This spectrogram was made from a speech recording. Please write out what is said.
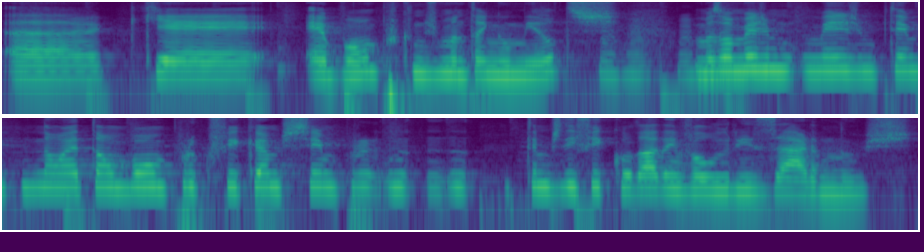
Ah, que é, é bom porque nos mantém humildes, Uhum, mas ao mesmo, mesmo tempo não é tão bom porque ficamos sempre. temos dificuldade em valorizar-nos.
